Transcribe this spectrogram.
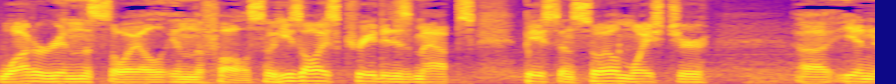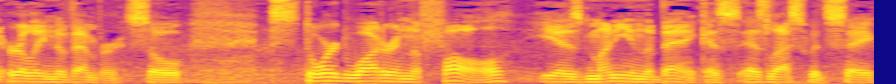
water in the soil in the fall. So he's always created his maps based on soil moisture uh, in early November. So stored water in the fall is money in the bank, as, as Les would say.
